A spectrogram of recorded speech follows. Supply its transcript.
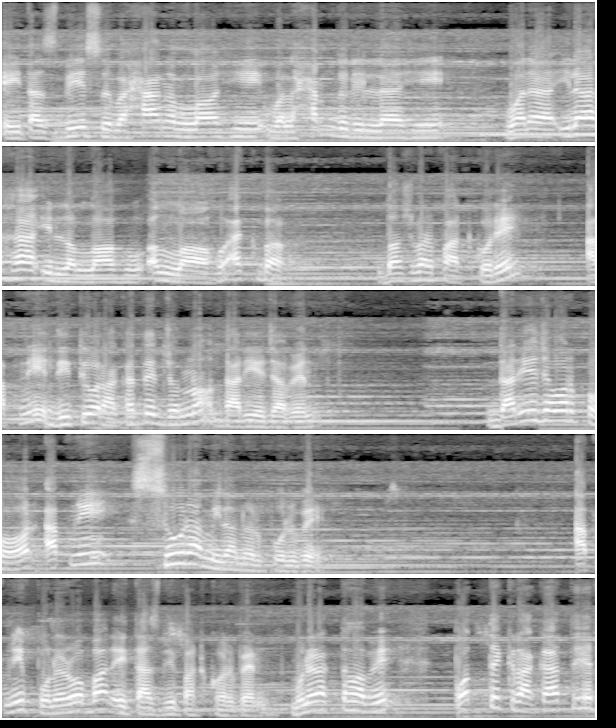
এই তাসবি সুবহানাল্লাহি ওয়ালহামদুলিল্লাহি ওয়ালা আকবার দশ বার পাঠ করে আপনি দ্বিতীয় রাকাতের জন্য দাঁড়িয়ে যাবেন। দাঁড়িয়ে যাওয়ার পর আপনি সুরা মিলানোর পূর্বে আপনি পনেরো বার এই তাসবি পাঠ করবেন। মনে রাখতে হবে, প্রত্যেক রাকাতের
